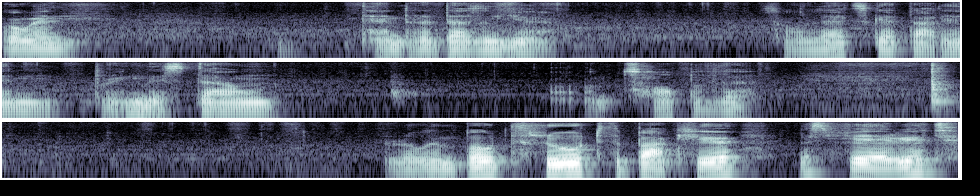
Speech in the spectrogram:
Go in 10 to the dozen here. So let's get that in, bring this down on top of the rowing boat through to the back here. Let's vary it.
